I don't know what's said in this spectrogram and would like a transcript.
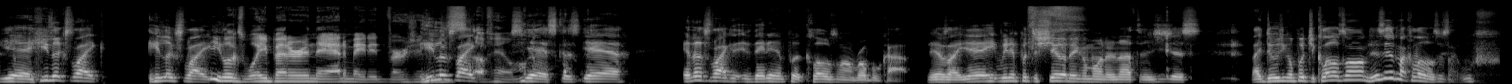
Yeah, he looks like he looks like He looks way better in the animated version. He looks like of him. yes, because yeah, it looks like if they didn't put clothes on RoboCop. It was like, yeah, we didn't put the shielding him on or nothing. He just like, dude, you gonna put your clothes on? This is my clothes. It's like, oof.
